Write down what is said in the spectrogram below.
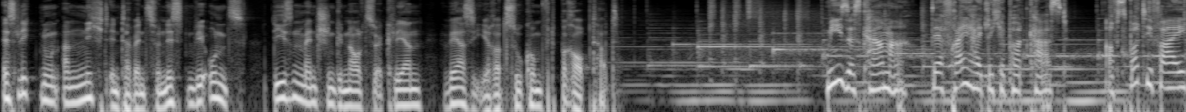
Es liegt nun an Nicht-Interventionisten wie uns, diesen Menschen genau zu erklären, wer sie ihrer Zukunft beraubt hat. Mises Karma, der freiheitliche Podcast. Auf Spotify,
